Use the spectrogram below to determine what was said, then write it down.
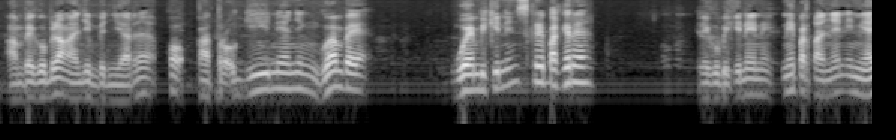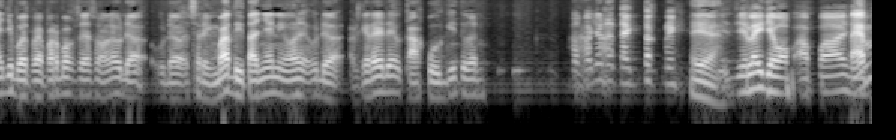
Sampai gue bilang anjing penyiarnya kok katro gini anjing. Gue sampai gue yang bikinin skrip akhirnya. Ini gue bikinin ini. Ini pertanyaan ini aja buat paperbox ya soalnya udah udah sering banget ditanya nih udah akhirnya dia kaku gitu kan. pokoknya udah tek-tek nih Iya. Jelai jawab apa Template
